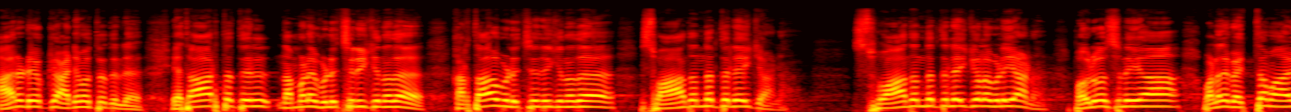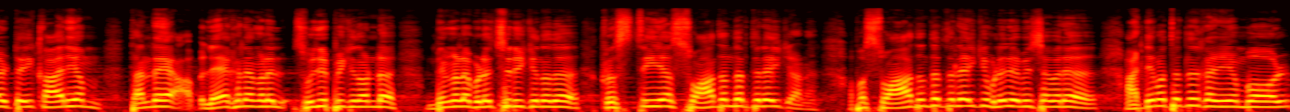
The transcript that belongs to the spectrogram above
ആരുടെയൊക്കെ അടിമത്തത്തിൽ യഥാർത്ഥത്തിൽ നമ്മളെ വിളിച്ചിരിക്കുന്നത് കർത്താവ് വിളിച്ചിരിക്കുന്നത് സ്വാതന്ത്ര്യത്തിലേക്കാണ്. സ്വാതന്ത്ര്യത്തിലേക്കുള്ള വിളിയാണ്. പൗലോസ്ലിയ വളരെ വ്യക്തമായിട്ട് ഈ കാര്യം തന്റെ ലേഖനങ്ങളിൽ സൂചിപ്പിക്കുന്നുണ്ട്. നിങ്ങളെ വിളിച്ചിരിക്കുന്നത് ക്രിസ്തീയ സ്വാതന്ത്ര്യത്തിലേക്കാണ്. അപ്പോൾ സ്വാതന്ത്ര്യത്തിലേക്ക് വിളി ലഭിച്ചവർ അടിമത്തത്തിൽ കഴിയുമ്പോൾ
